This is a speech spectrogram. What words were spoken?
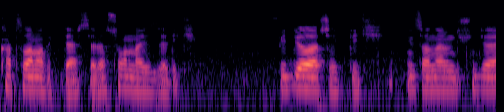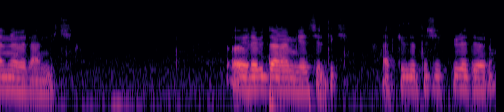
katılamadık derslere sonra izledik videolar çektik. insanların düşüncelerini öğrendik. Öyle bir dönem geçirdik. Herkese teşekkür ediyorum.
